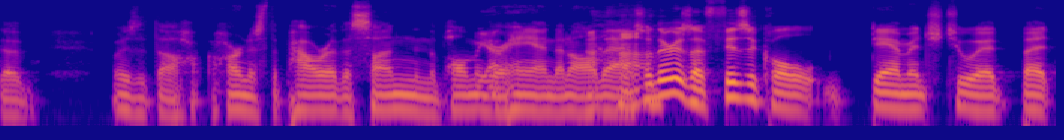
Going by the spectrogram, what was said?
the what is it the harness the power of the sun in the palm of Yep. your hand and all that. So Uh-huh. there is a physical damage to it, but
